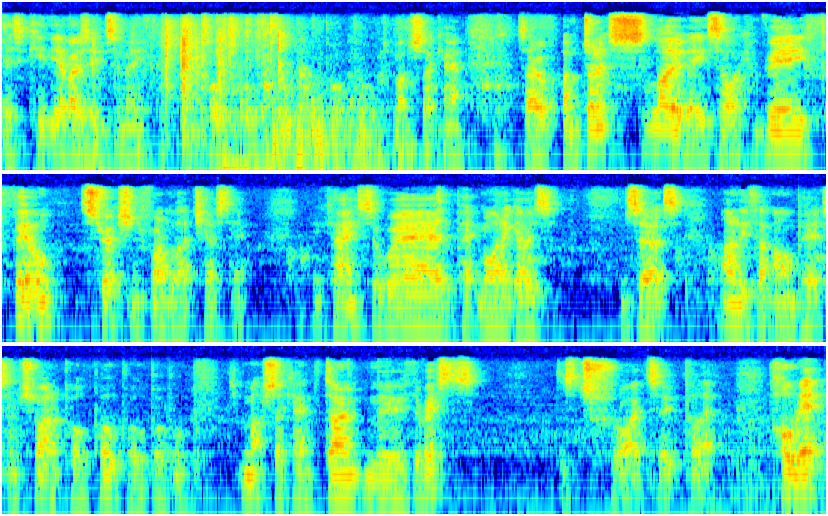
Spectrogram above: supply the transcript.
is keep the elbows into me, pull, pull, pull, pull, pull, as much as I can. So I'm doing it slowly so I can really feel the stretch in front of that chest here. Okay, so where the pec minor goes, inserts underneath that armpit, so I'm trying to pull, pull, pull, pull, pull, as much as I can. Don't move the wrists, just try to pull it. Hold it,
